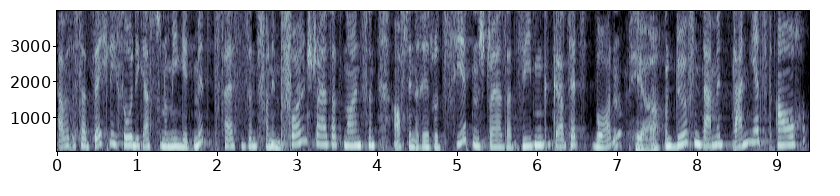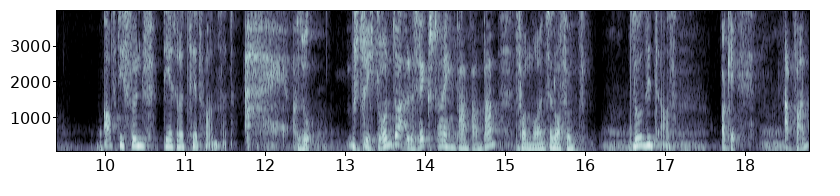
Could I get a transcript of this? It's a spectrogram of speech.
Aber es ist tatsächlich so, die Gastronomie geht mit. Das heißt, sie sind von dem vollen Steuersatz 19 auf den reduzierten Steuersatz 7 gesetzt worden. Ja. Und dürfen damit dann jetzt auch auf die 5, die reduziert worden sind. Also Strich drunter, alles wegstreichen, pam, pam, pam, von 19 auf 5. So sieht's aus. Okay. Ab wann?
